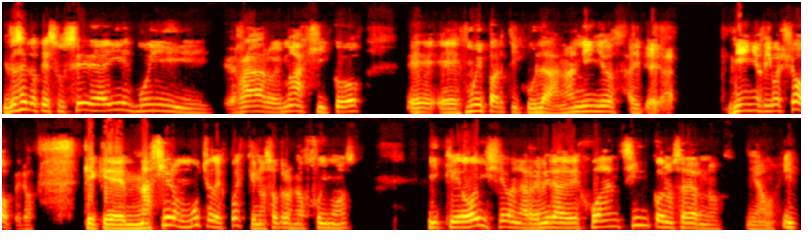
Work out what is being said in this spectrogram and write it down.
Entonces lo que sucede ahí es muy raro, es mágico, eh, es muy particular. ¿no? Niños, hay, eh, niños digo yo, pero que, que, nacieron mucho después que nosotros nos fuimos y que hoy llevan la remera de Juan sin conocernos, digamos. Y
